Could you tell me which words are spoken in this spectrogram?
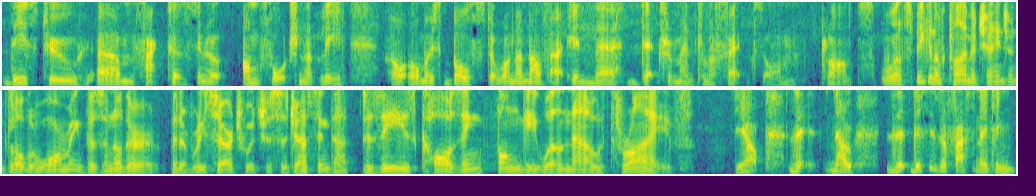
these two um, factors, you know, unfortunately, almost bolster one another in their detrimental effects on plants. Well, speaking of climate change and global warming, there's another bit of research which is suggesting that disease causing fungi will now thrive. Yeah. The, now, th- this is a fascinating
